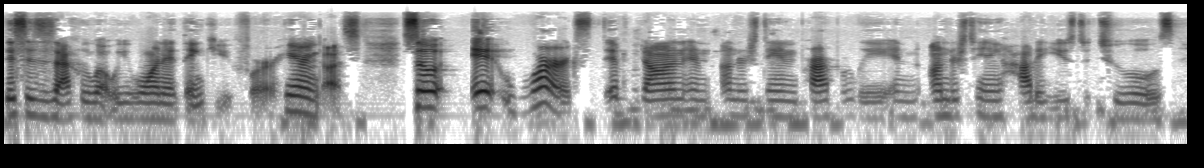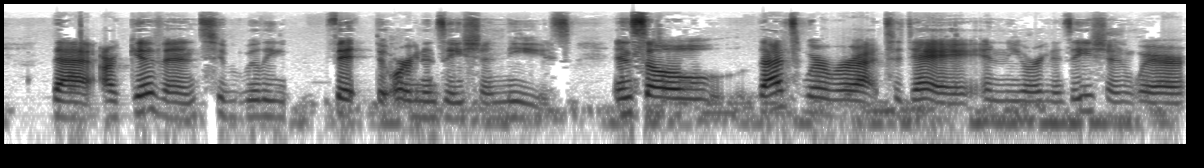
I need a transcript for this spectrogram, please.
this is exactly what we wanted. Thank you for hearing us. So it works if done and understand properly and understanding how to use the tools that are given to really fit the organization needs. And so that's where we're at today in the organization where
